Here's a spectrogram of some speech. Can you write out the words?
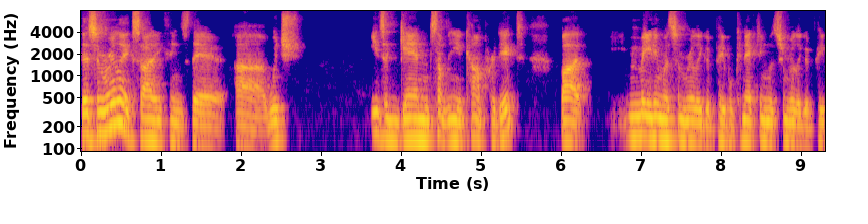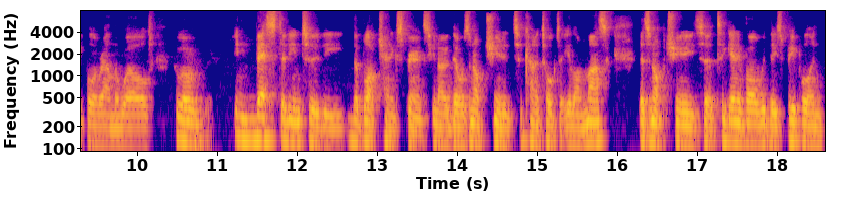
There's some really exciting things there, uh, which is again something you can't predict, but meeting with some really good people, connecting with some really good people around the world who are invested into the the blockchain experience. You know, there was an opportunity to kind of talk to Elon Musk. There's an opportunity to to get involved with these people and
